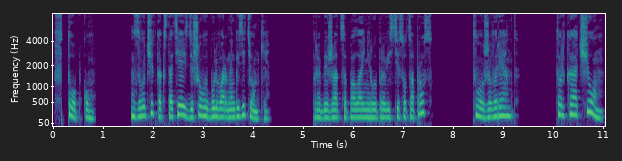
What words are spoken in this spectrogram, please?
В топку. Звучит как статья из дешевой бульварной газетенки. Пробежаться по лайнеру и провести соцопрос? Тоже вариант. Только о чем?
